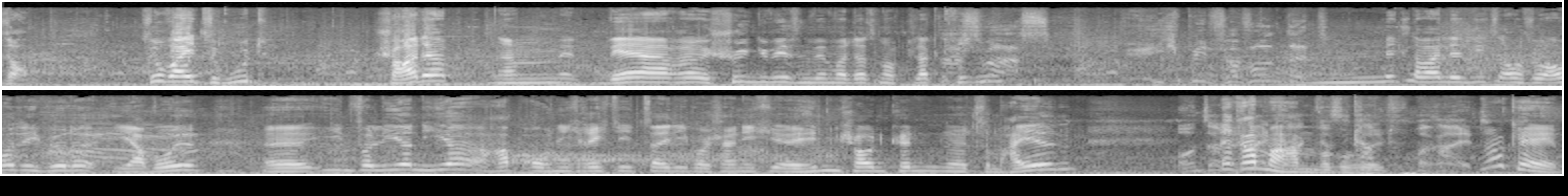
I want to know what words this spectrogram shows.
So, so weit, so gut. Schade. Ähm, Wäre schön gewesen, wenn wir das noch platt kriegen. Mittlerweile sieht es auch so aus, ich würde, jawohl, äh, ihn verlieren hier. Hab auch nicht rechtzeitig wahrscheinlich äh, hinschauen können äh, zum Heilen. Eine Ramme haben wir geholt. Okay,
